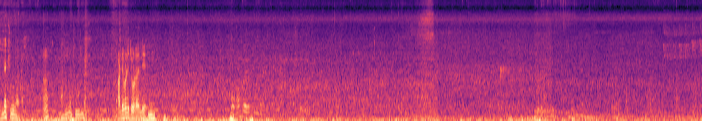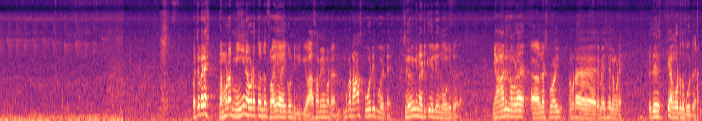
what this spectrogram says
നല്ല ചൂടാട്ടോ? നല്ല ചൂട്. അടിപൊളി ചൂടല്ലേ പച്ചപ്പരെ നമ്മുടെ മീൻ അവിടെ തന്നെ ഫ്രൈ ആയിക്കൊണ്ടിരിക്കുക ആ സമയം കൊണ്ടാണ് നമുക്ക് ആ സ്പോട്ടിൽ പോയിട്ട് ചെറുമീൻ അടിക്കുമല്ലോ എന്ന് നോക്കിയിട്ട് വരാം. ഞാനും നമ്മുടെ ലക്ഷ്മോയും നമ്മുടെ രമേശേലും കൂടെ. ഇതൊക്കെ അങ്ങോട്ടൊന്ന് പോയിട്ട് വരാം.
